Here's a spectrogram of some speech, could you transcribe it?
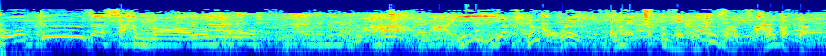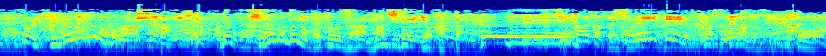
ゴトゥーザ様はもう、まあ、まあいい。いやなんか俺ごめんちょっとねゴトゥーザ可愛かった。もう昼の部の方があいやでも昼の部の後藤座はマジで良かった。普通に可愛かったですポニねーテールプラスメガネそう。あ、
